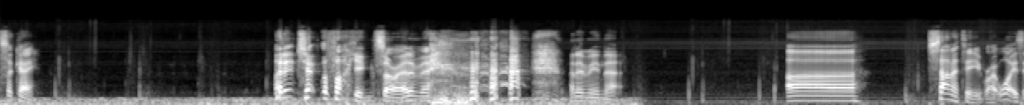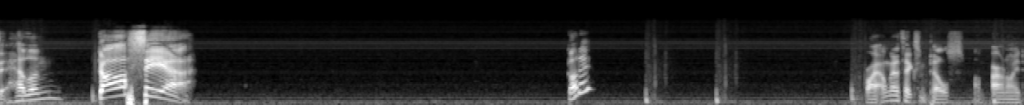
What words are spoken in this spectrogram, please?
That's okay. I didn't check the fucking. Sorry, I didn't mean. I didn't mean that. Uh, sanity. Right, what is it? Helen Garcia. Got it. Right, I'm to take some pills. I'm paranoid.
